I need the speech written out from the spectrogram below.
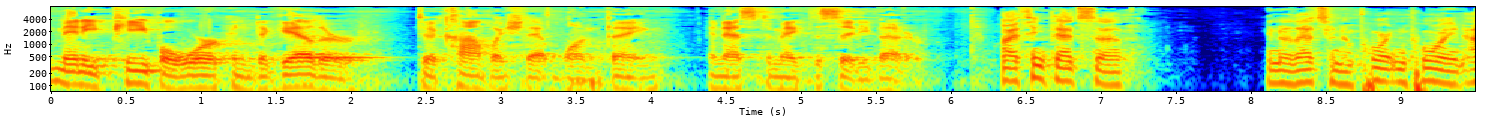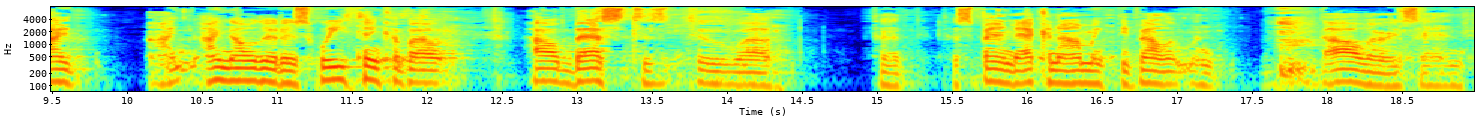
many people working together to accomplish that one thing, and that's to make the city better. Well, I think that's a, you know, that's an important point. I, I, I know that as we think about how best to, to, uh, to, to spend economic development dollars and,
